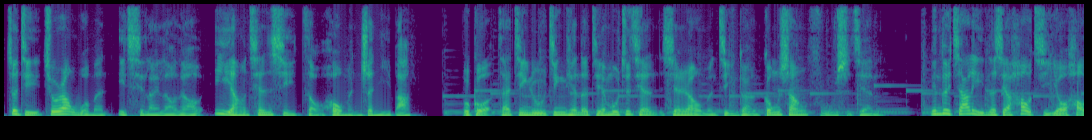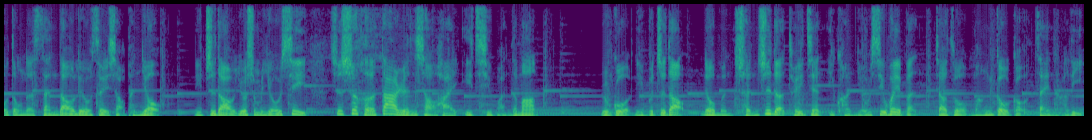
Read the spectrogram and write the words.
这集就让我们一起来聊聊易烊千玺走后门争议吧。不过，在进入今天的节目之前，先让我们进一段工商服务时间。面对家里那些好奇又好动的三到六岁小朋友，你知道有什么游戏是适合大人小孩一起玩的吗？如果你不知道，那我们诚挚的推荐一款游戏绘本，叫做《盲狗狗在哪里》。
